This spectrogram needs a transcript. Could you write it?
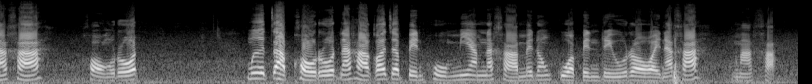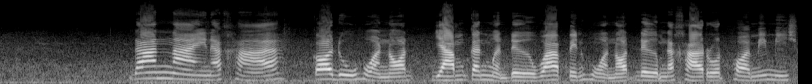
นะคะของรถ มือจับของรถนะคะ ก็จะเป็นโพรเมียมนะคะ ไม่ต้องกลัวเป็นริ้วรอยนะคะมาค่ะ ด้านในนะคะ ก็ดูหัวน็อตย้ำกันเหมือนเดิมว่าเป็นหัวน็อตเดิมนะคะ รถพลอยไม่มีช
